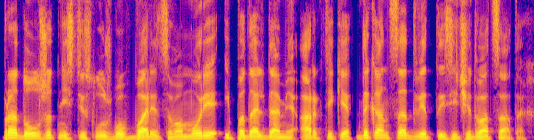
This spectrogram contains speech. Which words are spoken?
продолжат нести службу в Баренцевом море и подо льдами Арктики до конца 2020-х.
